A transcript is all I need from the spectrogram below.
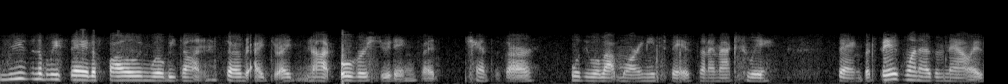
reasonably say the following will be done. So I, I'm not overshooting, but chances are we'll do a lot more in each phase than I'm actually saying. But phase one, as of now, is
